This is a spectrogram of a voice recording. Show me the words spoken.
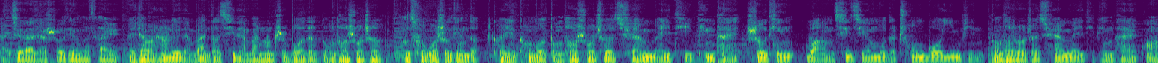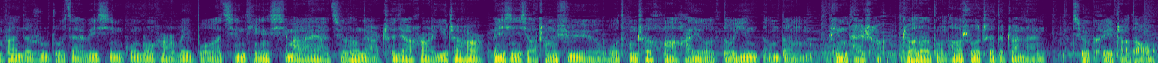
感谢大家收听和参与。每天晚上六点半到七点半钟直播的董涛说车，错过收听的可以通过董涛说车全媒体平台收听往期节目的重播音频。董涛说车全媒体平台广泛的入驻在微信公众号、微博、蜻蜓、喜马拉雅、九头鸟车家号、一车号、微信小程序、梧桐车话，还有抖音等等平台上，找到董涛说车的专栏就可以找到我。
